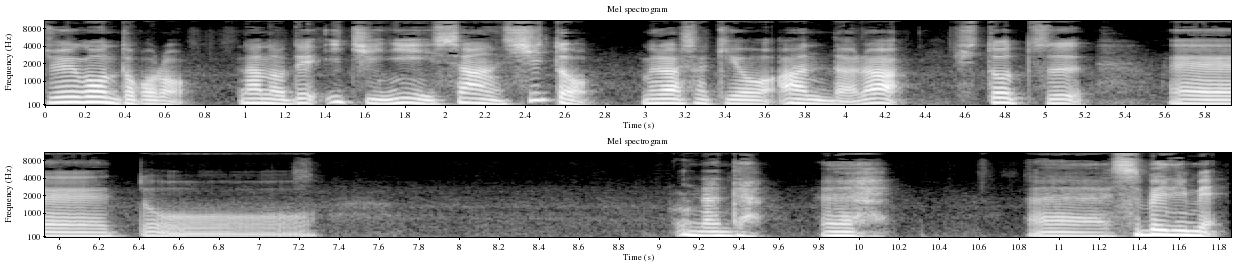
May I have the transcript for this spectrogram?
15のところ。なので、1、2、3、4と紫を編んだら、1つ、えー、っと、なんだ、えーえー、滑り目。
